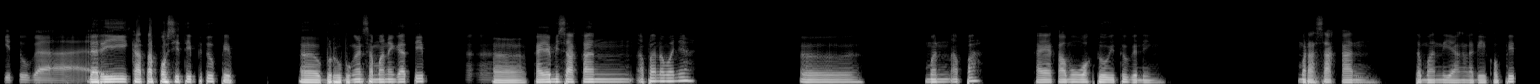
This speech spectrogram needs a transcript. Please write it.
gitu guys Dari kata positif itu Pip eh, berhubungan sama negatif. Heeh. Eh, kayak misalkan apa namanya? Eh men apa? Kayak kamu waktu itu gening merasakan teman yang lagi Covid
